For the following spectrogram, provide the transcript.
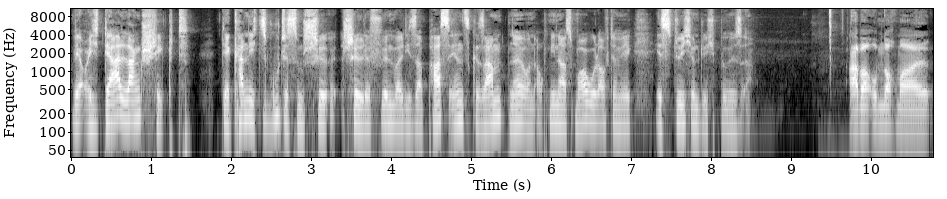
Wer euch da lang schickt, der kann nichts Gutes im Schi- Schilde führen, weil dieser Pass insgesamt, ne, und auch Minas Morgul auf dem Weg, ist durch und durch böse. Aber um nochmal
